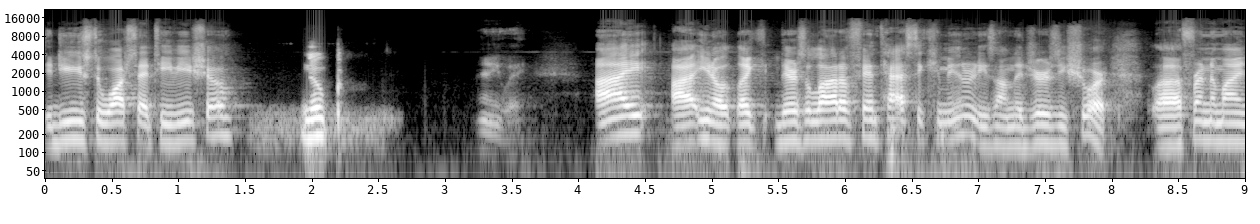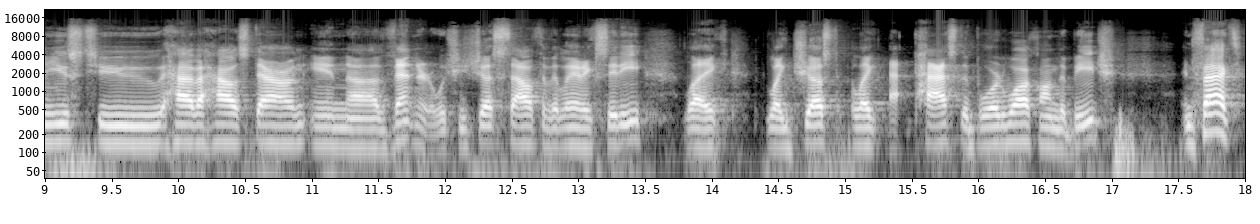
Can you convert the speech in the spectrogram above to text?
Did you used to watch that TV show? Nope. Anyway, I, I, you know, like there's a lot of fantastic communities on the Jersey Shore. Uh, a friend of mine used to have a house down in uh, Ventnor, which is just south of Atlantic City, like, like just like past the boardwalk on the beach. In fact,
